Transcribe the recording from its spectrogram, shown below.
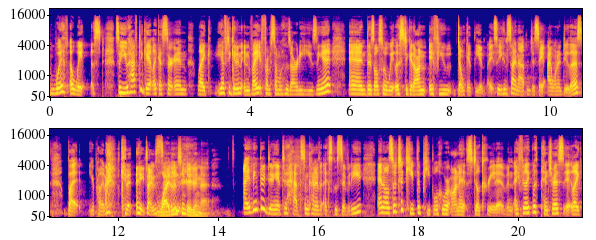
with a wait list. So you have to get like a certain, like, you have to get an invite from someone who's already using it. And there's also a wait list to get on if you don't get the invite. So you can sign up and just say, I want to do this, but you're probably not going to get it anytime soon. Why do you think they're doing that? I think they're doing it to have some kind of exclusivity and also to keep the people who are on it still creative. And I feel like with Pinterest, it like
